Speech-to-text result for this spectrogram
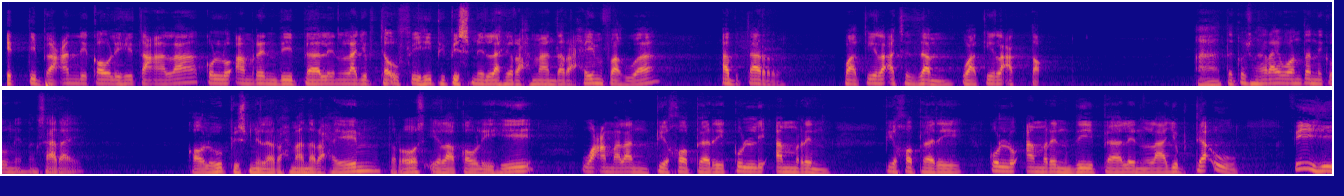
Ittiba'an li qawlihi ta'ala kullu amrin dibalin la yubta'u fihi bi bismillahirrahmanirrahim fahuwa abtar wakila ajzam wakila akta ah terus ngarai wonten niku teng sarai qauluhu bismillahirrahmanirrahim terus ila qaulihi wa amalan bi khabari kulli amrin bi khabari kullu amrin balin la yubda'u fihi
